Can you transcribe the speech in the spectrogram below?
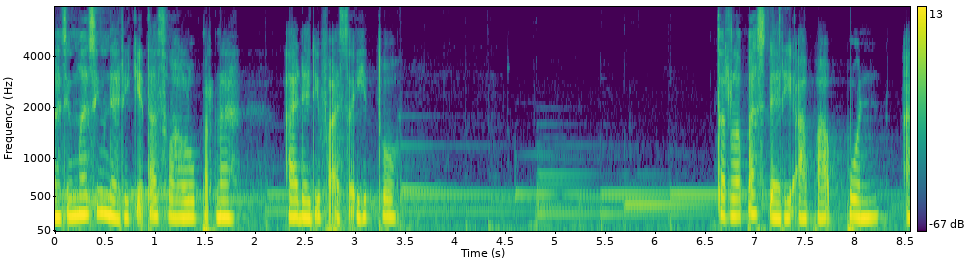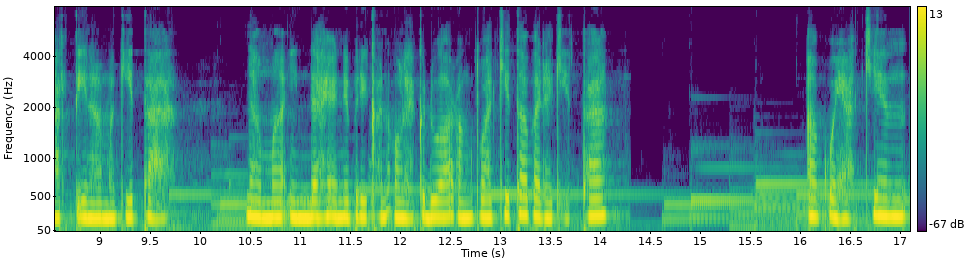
masing-masing dari kita selalu pernah ada di fase itu. Terlepas dari apa pun arti nama kita, nama indah yang diberikan oleh kedua orang tua kita pada kita, aku yakin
